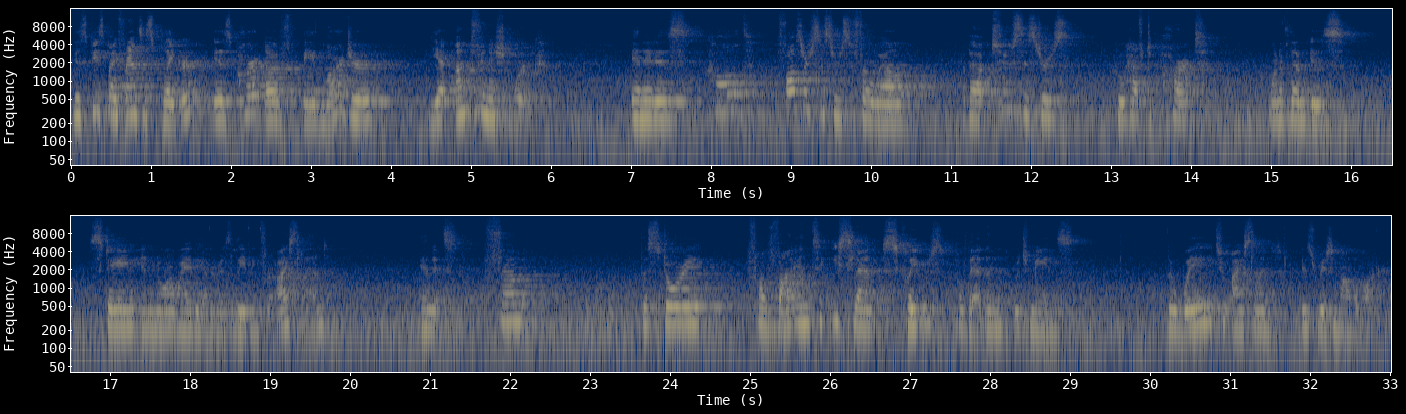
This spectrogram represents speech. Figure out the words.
This piece by Frances Blaker is part of a larger yet unfinished work. And it is called Foster Sisters Farewell, about two sisters who have to part. One of them is staying in Norway, the other is leaving for Iceland. And it's from the story Fra veien til Island skrives på which means the way to Iceland is written on the water.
